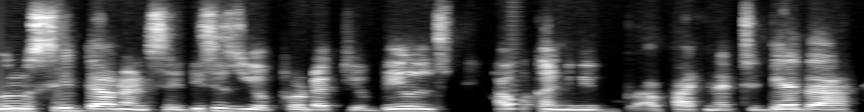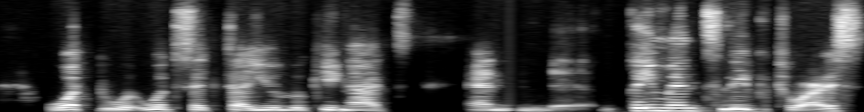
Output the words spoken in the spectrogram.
We'll sit down and say, this is your product you build. How can we uh, partner together? What, what, what sector are you looking at? And uh, payments leave to us.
